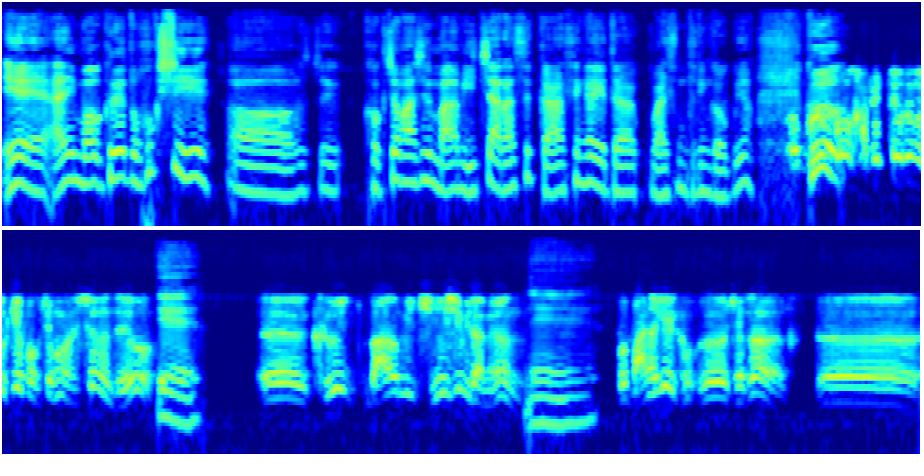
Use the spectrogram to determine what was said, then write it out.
예, 아니, 뭐, 그래도 혹시, 어, 저, 걱정하시는 마음이 있지 않았을까 생각이 들어 말씀드린 거고요. 어, 그- 그, 뭐 가족들은 그렇게 걱정을 했었는데요. 예, 에, 그 마음이 진심이라면 네, 뭐 만약에 그, 어, 제가 어,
